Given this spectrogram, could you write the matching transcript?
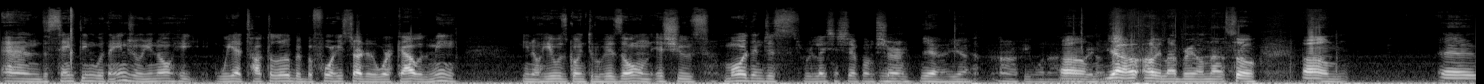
And the same thing with angel you know he we had talked a little bit before he started to work out with me you know he was going through his own issues more than just relationship i'm sure Mhm. Yeah, yeah. i don't know if you want to Um, yeah, I'll, I'll elaborate on that. So, um, uh,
